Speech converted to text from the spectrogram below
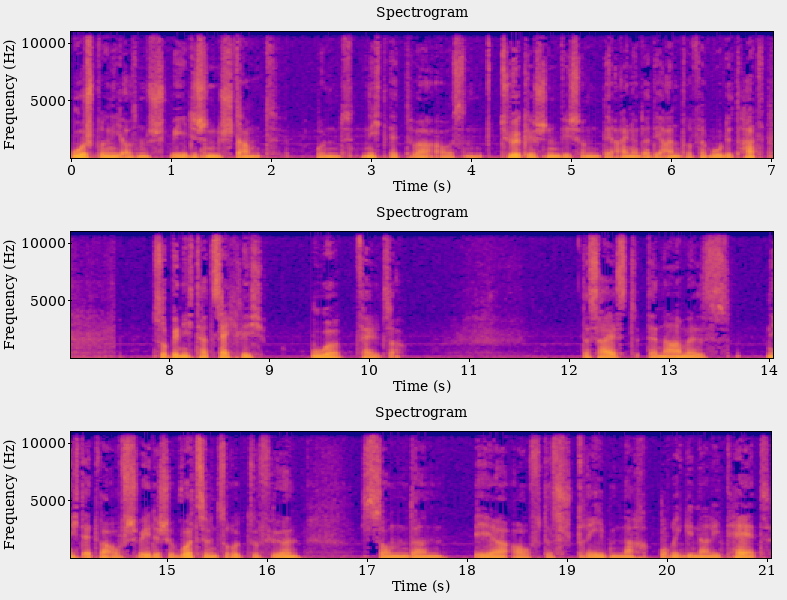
ursprünglich aus dem Schwedischen stammt und nicht etwa aus dem Türkischen, wie schon der eine oder die andere vermutet hat, so bin ich tatsächlich Urpfälzer. Das heißt, der Name ist nicht etwa auf schwedische Wurzeln zurückzuführen, sondern eher auf das Streben nach Originalität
